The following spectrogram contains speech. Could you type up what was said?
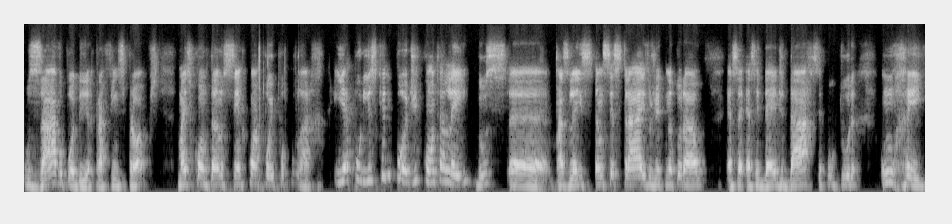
usava o poder para fins próprios, mas contando sempre com apoio popular. E é por isso que ele pôde ir contra a lei dos, é, as leis ancestrais, do jeito natural, essa, essa ideia de dar sepultura. Um rei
